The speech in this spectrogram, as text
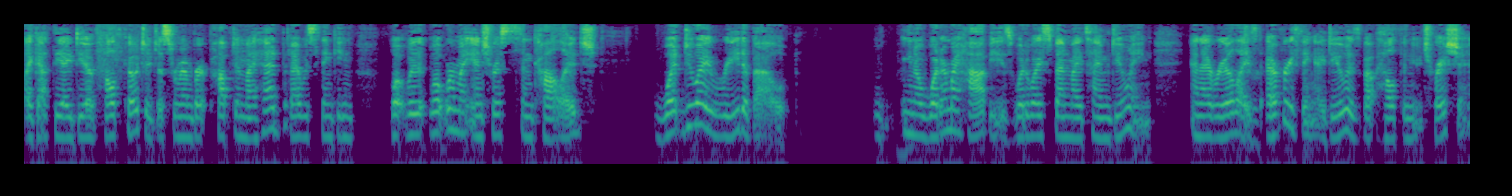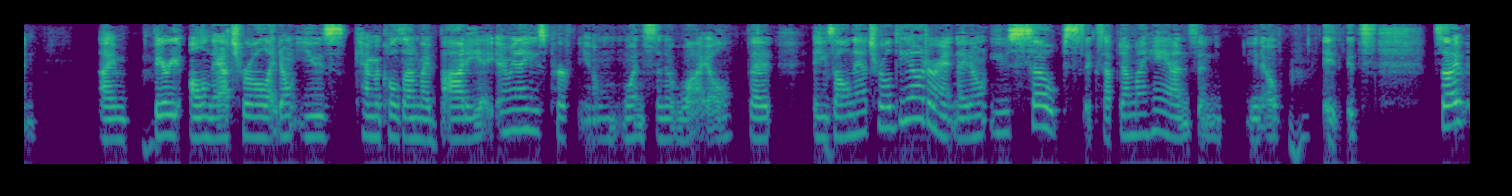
I got the idea of health coach. I just remember it popped in my head, but I was thinking, what were, what were my interests in college? What do I read about? You know, what are my hobbies? What do I spend my time doing? And I realized everything I do is about health and nutrition. I'm mm-hmm. very all natural. I don't use chemicals on my body. I, I mean, I use perfume once in a while, but I use mm-hmm. all natural deodorant and I don't use soaps except on my hands. And, you know, mm-hmm. it, it's so I,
